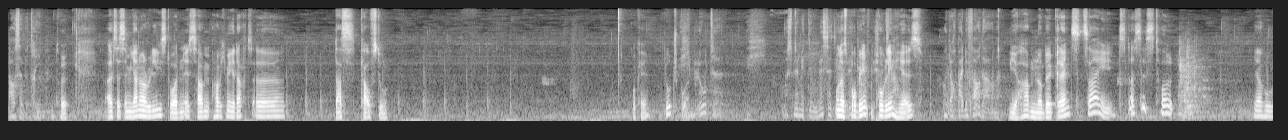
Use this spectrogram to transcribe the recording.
Außer Betrieb. Toll. Als es im Januar released worden ist, habe hab ich mir gedacht, äh, das kaufst du. Okay, Blutspuren. Ich blute. Ich muss mir mit dem Messer die Und das Problem, Problem hier ist, Und auch beide Vorderarme. wir haben nur begrenzt Zeit. Das ist toll. Yahoo.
